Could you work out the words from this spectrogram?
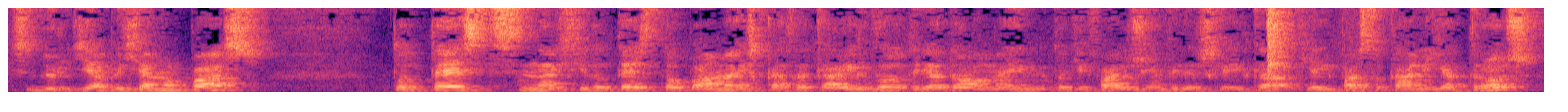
Στην Τουρκία, π.χ. άμα πας, το τεστ στην αρχή, το τεστ, το άμα έχει κάθε καλή δότρια, το άμα είναι το κεφάλι σου για και λοιπά, το κάνει γιατρός.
